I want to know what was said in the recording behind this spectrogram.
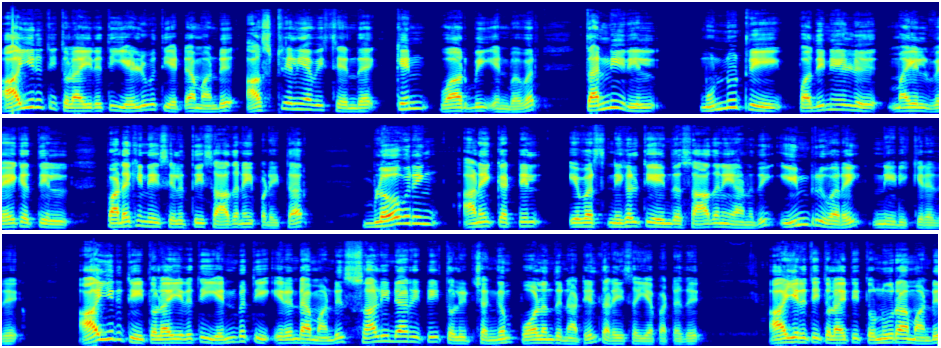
ஆயிரத்தி தொள்ளாயிரத்தி எழுபத்தி எட்டாம் ஆண்டு ஆஸ்திரேலியாவை சேர்ந்த கென் வார்பி என்பவர் தண்ணீரில் முன்னூற்றி பதினேழு மைல் வேகத்தில் படகினை செலுத்தி சாதனை படைத்தார். ப்ளோவரிங் அணைக்கட்டில் இவர் நிகழ்த்திய இந்த சாதனையானது இன்று வரை நீடிக்கிறது. ஆயிரத்தி தொள்ளாயிரத்தி எண்பத்தி இரண்டாம் ஆண்டு சாலிடாரிட்டி தொழிற்சங்கம் போலந்து நாட்டில் தடை செய்யப்பட்டது. ஆயிரத்தி தொள்ளாயிரத்தி தொண்ணூறாம் ஆண்டு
